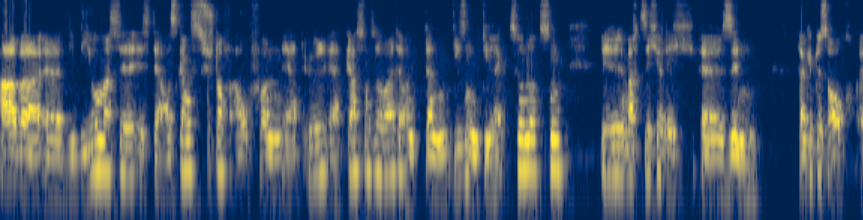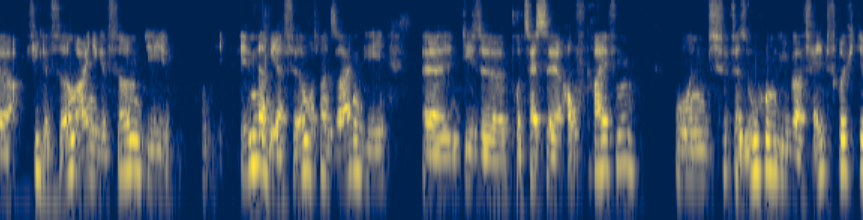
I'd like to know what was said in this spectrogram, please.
Aber äh, die Biomasse ist der Ausgangsstoff auch von Erdöl, Erdgas und so weiter. Und dann diesen direkt zu nutzen, äh, macht sicherlich äh, Sinn. Da gibt es auch äh, viele Firmen, einige Firmen, die immer mehr Firmen, muss man sagen, die äh, diese Prozesse aufgreifen und versuchen über Feldfrüchte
